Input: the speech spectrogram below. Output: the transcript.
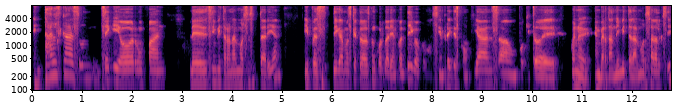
en tal caso, un seguidor, un fan, les invitaron a almuerzo, ¿aceptarían? Y pues digamos que todos concordarían contigo, como siempre hay desconfianza, un poquito de, bueno, en verdad me invitar a almorzar, algo así.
